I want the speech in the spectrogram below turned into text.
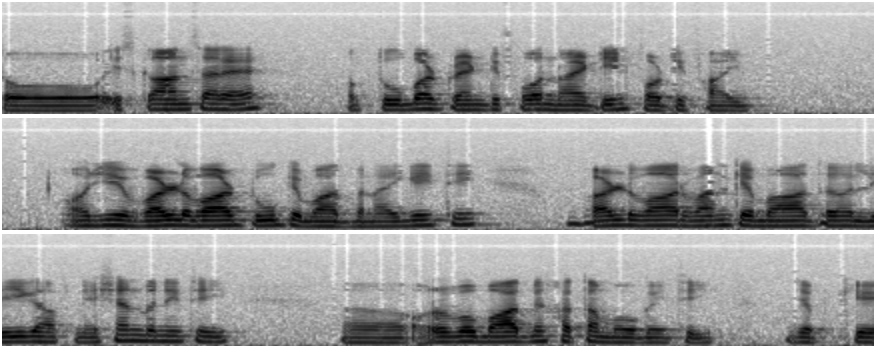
तो इसका आंसर है अक्टूबर 24 1945 और ये वर्ल्ड वार टू के बाद बनाई गई थी। वर्ल्ड वार वन के बाद लीग ऑफ़ नेशन बनी थी। और वो बाद में ख़त्म हो गई थी, जबकि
